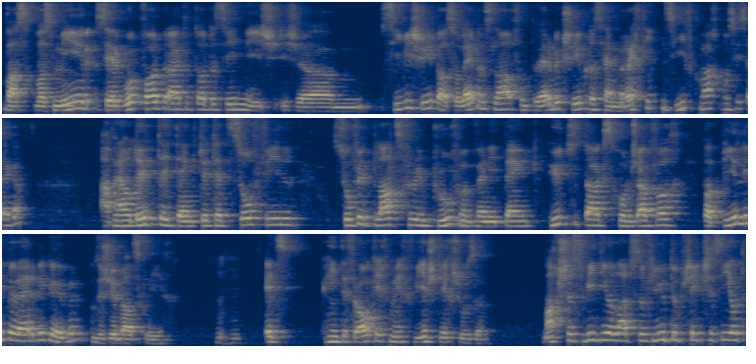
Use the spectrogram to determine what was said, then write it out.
was, was wir sehr gut vorbereitet worden sind, ist, ist ähm, CV schreiben, also Lebenslauf und Bewerbung schreiben. Das haben wir recht intensiv gemacht, muss ich sagen. Aber auch dort, ich denke, dort hat so viel, so viel Platz für Improvement, wenn ich denke, heutzutage kommst du einfach papierliche Bewerbungen über und das ist überall das Gleiche. Mhm. Jetzt hinterfrage ich mich, wie stichst du raus? Machst du ein Video, ladest es auf YouTube, schickst es ein oder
